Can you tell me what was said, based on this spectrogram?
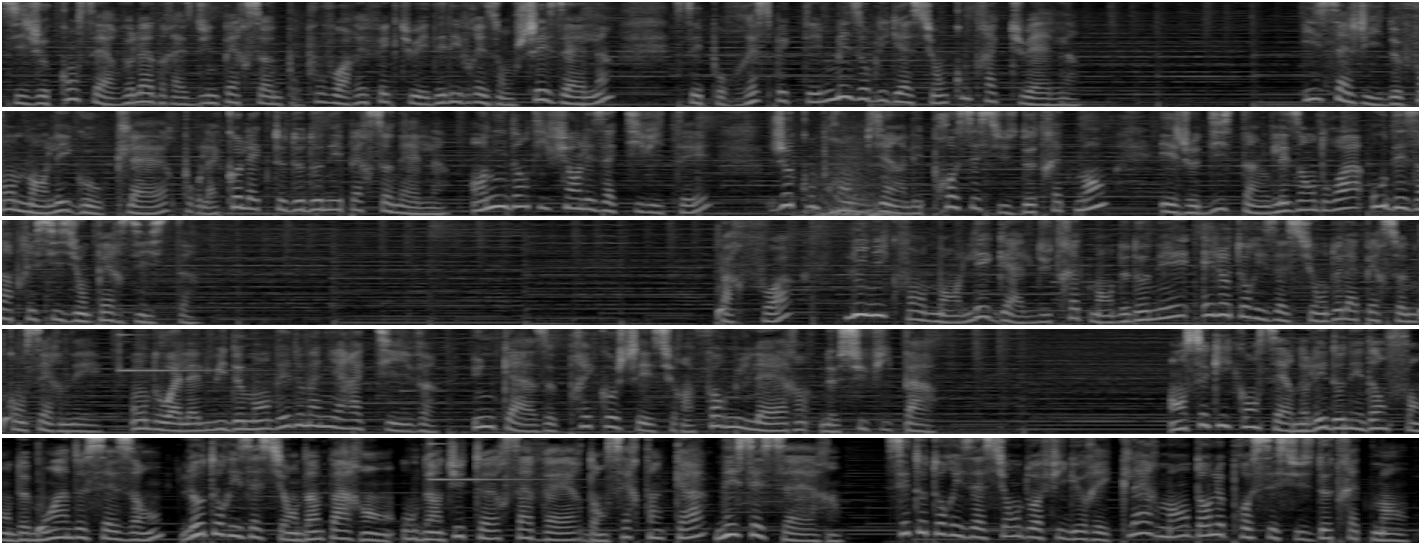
Si je conserve l'adresse d'une personne pour pouvoir effectuer des livraisons chez elle, c'est pour respecter mes obligations contractuelles. Il s'agit de fondements légaux clairs pour la collecte de données personnelles. En identifiant les activités, je comprends bien les processus de traitement et je distingue les endroits où des imprécisions persistent. Parfois, l'unique fondement légal du traitement de données est l'autorisation de la personne concernée. On doit la lui demander de manière active. Une case précochée sur un formulaire ne suffit pas. En ce qui concerne les données d'enfants de moins de 16 ans, l'autorisation d'un parent ou d'un tuteur s'avère, dans certains cas, nécessaire. Cette autorisation doit figurer clairement dans le processus de traitement.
